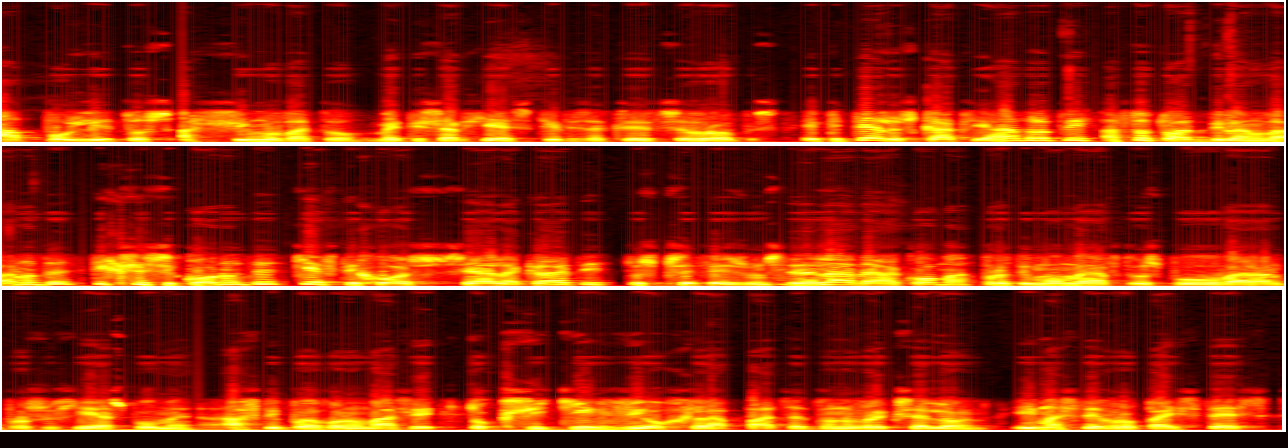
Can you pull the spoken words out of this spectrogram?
απολύτως ασύμβατο με τις αρχές και τις αξίες της Ευρώπης. Επιτέλους κάποιοι άνθρωποι αυτό το αντιλαμβάνονται και ξεσηκώνονται και ευτυχώς σε άλλα κράτη τους ψηφίζουν. Στην Ελλάδα ακόμα προτιμούμε αυτούς που βαράν προσοχή ας πούμε, αυτοί που έχω ονομάσει τοξική βιοχλαπάτσα των Βρυξελών. Είμαστε ευρωπαϊστές.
